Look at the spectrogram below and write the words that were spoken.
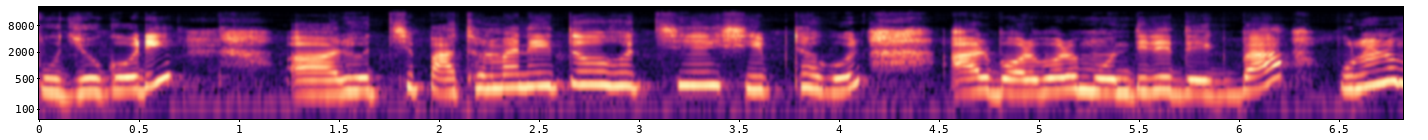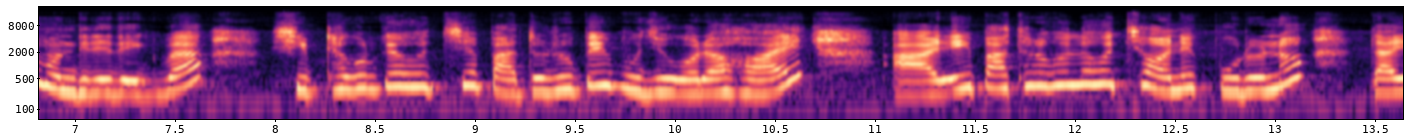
পুজো করি। আর হচ্ছে পাথর মানেই তো হচ্ছে শিব ঠাকুর। আর বড় বড় মন্দিরে দেখবা, পুরনো মন্দিরে দেখবা, শিব ঠাকুরকে হচ্ছে পাথর রূপেই পুজো করা হয়। আর এই পাথরগুলো হচ্ছে অনেক পুরনো, তাই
